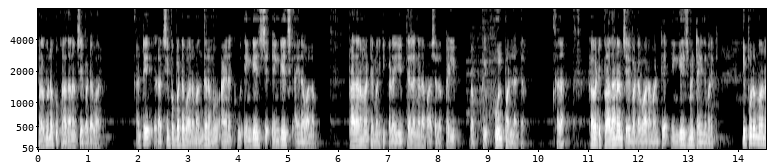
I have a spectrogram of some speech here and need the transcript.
ప్రభునకు ప్రదానం చేయబడ్డవారు. అంటే రక్షింపబడ్డ వారం అందరము ఆయనకు ఎంగేజ్ ఎంగేజ్ అయిన వాళ్ళం. ప్రధానం అంటే మనకి ఇక్కడ ఈ తెలంగాణ భాషలో పెళ్ళి పూల్ పండ్లు అంటారు కదా? కాబట్టి ప్రధానం చేయబడ్డ వారం అంటే ఎంగేజ్మెంట్ అయింది మనకి. ఇప్పుడు మన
